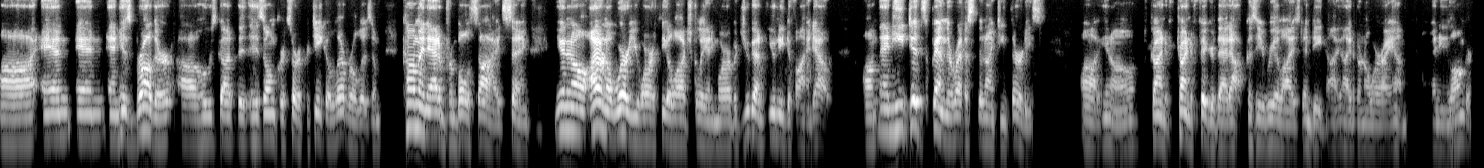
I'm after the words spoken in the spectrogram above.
uh, and and and his brother, uh, who's got the, his own sort of critique of liberalism, coming at him from both sides, saying, you know, I don't know where you are theologically anymore, but you got you need to find out. Um, and he did spend the rest of the 1930s, uh, you know, trying to trying to figure that out because he realized, indeed, I, I don't know where I am any longer.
